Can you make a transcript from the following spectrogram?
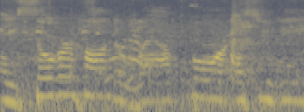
a silver Honda RAV4 SUV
